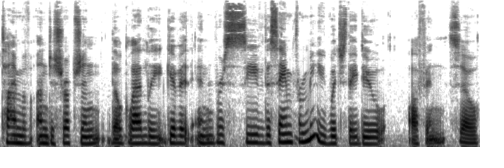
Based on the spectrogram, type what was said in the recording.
time of undisruption, they'll gladly give it and receive the same from me, which they do often. So,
